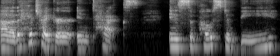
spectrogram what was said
uh, the hitchhiker in Tex is supposed to be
